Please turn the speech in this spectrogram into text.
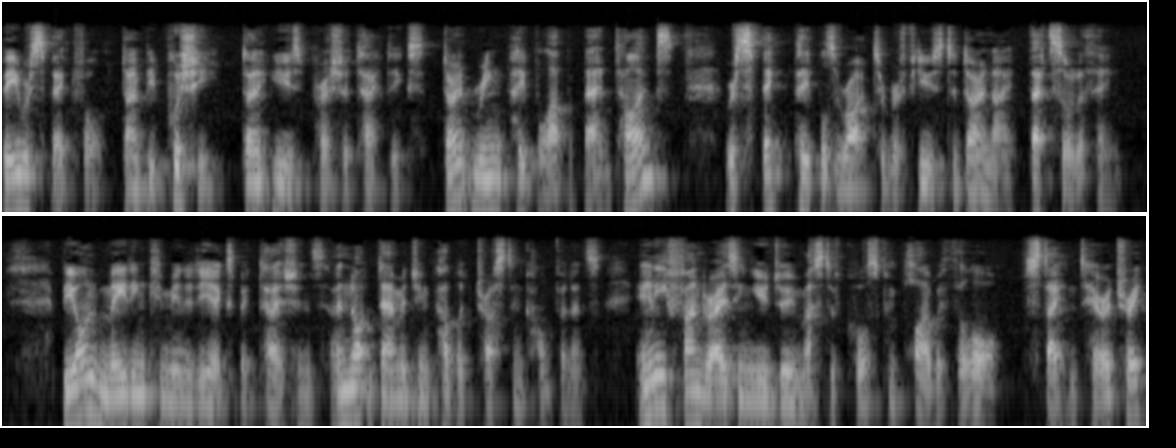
Be respectful. Don't be pushy. Don't use pressure tactics. Don't ring people up at bad times. Respect people's right to refuse to donate, that sort of thing. Beyond meeting community expectations and not damaging public trust and confidence, any fundraising you do must, of course, comply with the law, state and territory,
